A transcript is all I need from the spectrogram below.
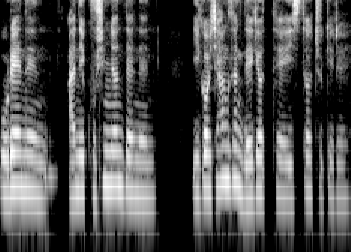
올해는, 아니 90년대는 이것이 항상 내 곁에 있어 주기를.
